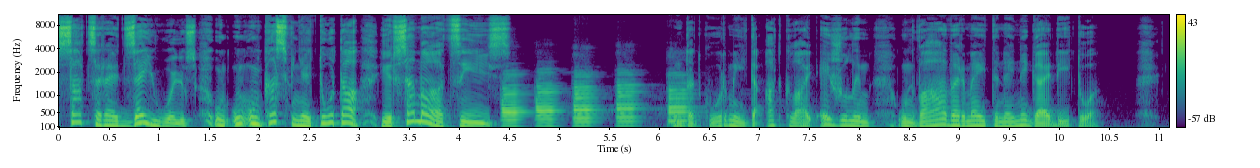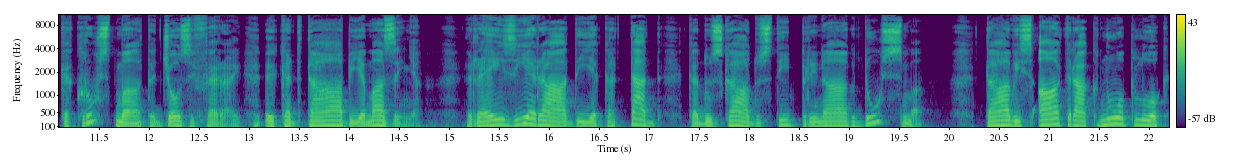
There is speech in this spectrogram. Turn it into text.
sacerēt zejoļus, un, un, un kas viņai to tā ir samācījis? Un tad kurmīte atklāja ežulim un vāveru meitenei negaidīto, ka krustmāte Džozeferai, kad tā bija maziņa, reiz ierādīja, ka tad, kad uz kādu stipri nāk dusma, tā visātrāk noplok,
